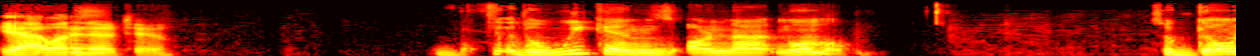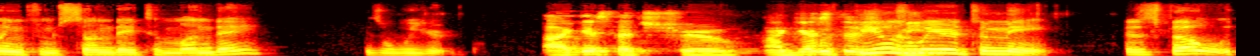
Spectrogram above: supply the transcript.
yeah, I want to know too. th- the weekends are not normal. So going from Sunday to Monday is weird. I guess that's true. I guess It feels I mean, weird to me. It's felt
